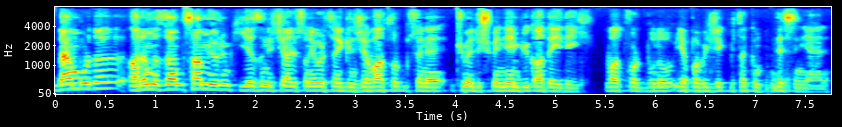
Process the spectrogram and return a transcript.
ben burada aramızdan sanmıyorum ki yazın Richarlison Everton'a gidince Watford bu sene küme düşmenin en büyük adayı değil. Watford bunu yapabilecek bir takım desin yani.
